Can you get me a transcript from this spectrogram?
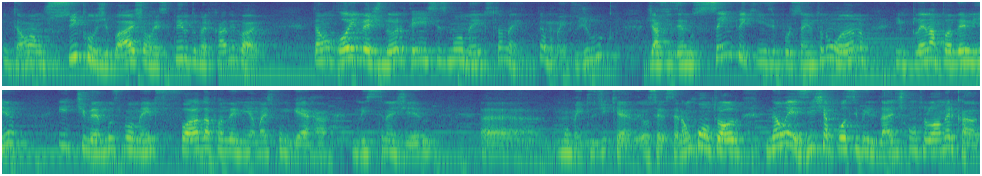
Então é um ciclo de baixa, é um respiro do mercado e vai. Então o investidor tem esses momentos também. Tem momentos de lucro. Já fizemos 115% no ano, em plena pandemia, e tivemos momentos fora da pandemia, mas com guerra no estrangeiro, uh, momentos de queda. Ou seja, você não controla, não existe a possibilidade de controlar o mercado.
